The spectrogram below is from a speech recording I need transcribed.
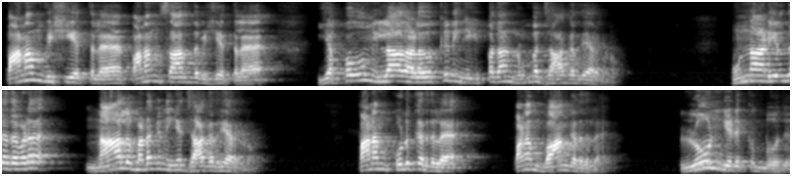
பணம் விஷயத்துல பணம் சார்ந்த விஷயத்துல எப்பவும் இல்லாத அளவுக்கு நீங்க இப்பதான் ரொம்ப ஜாகிரதையா இருக்கணும். முன்னாடி இருந்ததை விட நாலு மடங்கு நீங்க ஜாகிரதையா இருக்கணும். பணம் கொடுக்கறதுல பணம் வாங்கறதுல. லோன் எடுக்கும்போது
